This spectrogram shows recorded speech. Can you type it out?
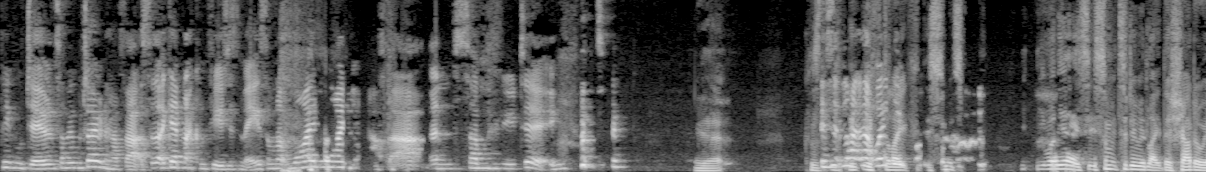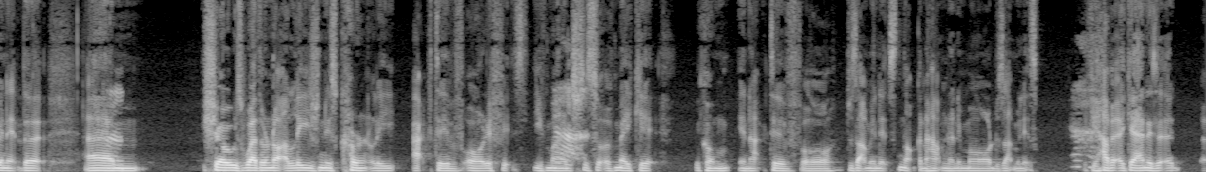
people do, and some people don't have that. So again, that confuses me. So I'm like, why do I not have that, and some of you do? yeah, because is it like that? way? like, well, yeah, it's, it's, something to do with like the shadow in it that um, shows whether or not a lesion is currently active, or if it's you've managed yeah. to sort of make it become inactive, or does that mean it's not going to happen anymore? Does that mean it's if you have it again, is it a,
